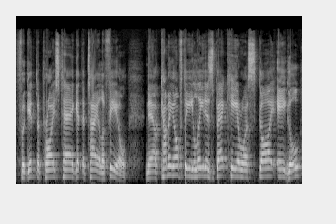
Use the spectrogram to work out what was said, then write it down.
Forget the price tag at the tail of field. Now, coming off the leaders back here are Sky Eagle,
